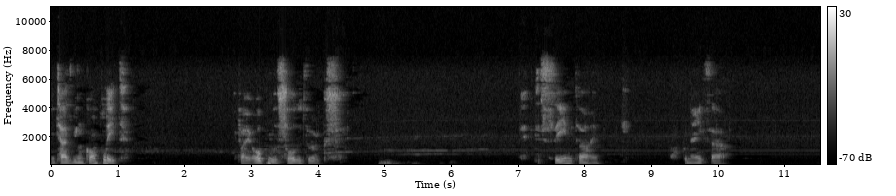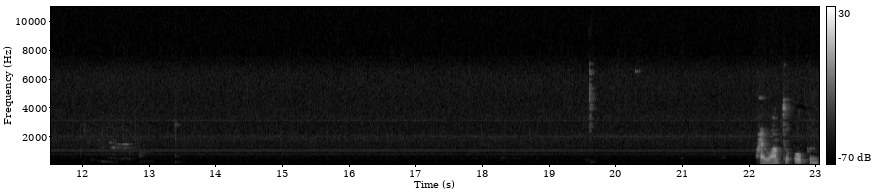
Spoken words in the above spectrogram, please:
it has been complete. If I open the SolidWorks at the same time open Excel I want to open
